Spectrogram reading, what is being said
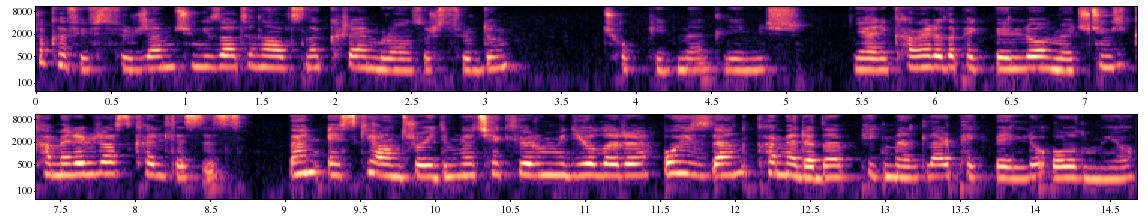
Çok hafif süreceğim çünkü zaten altına krem bronzer sürdüm. Çok pigmentliymiş. Yani kamerada pek belli olmuyor çünkü kamera biraz kalitesiz. Ben eski Android'imle çekiyorum videoları. O yüzden kamerada pigmentler pek belli olmuyor.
